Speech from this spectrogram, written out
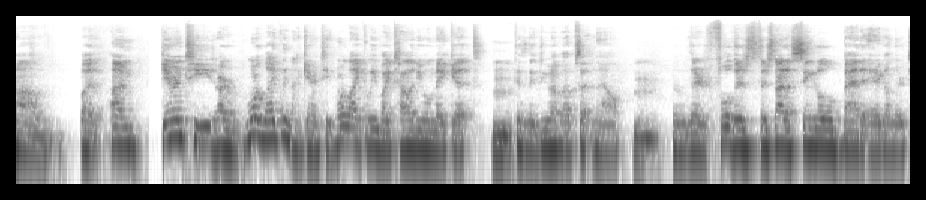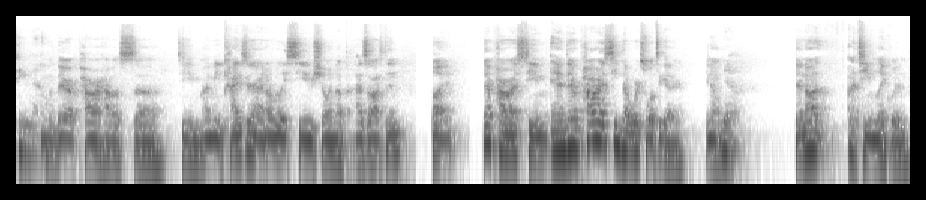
Um, but I'm guaranteed, or more likely, not guaranteed, more likely Vitality will make it because they do have upset now. hmm They're full. There's there's not a single bad egg on their team now. They're a powerhouse uh, team. I mean, Kaiser, I don't really see him showing up as often, but they're a powerhouse team, and they're a powerhouse team that works well together. You know, Yeah. they're not a team liquid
